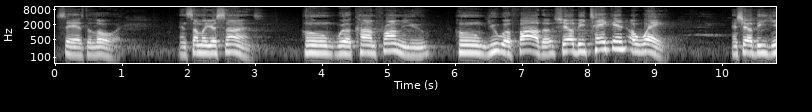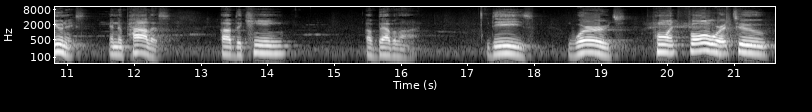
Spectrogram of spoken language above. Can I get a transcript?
says the Lord and some of your sons, whom will come from you, whom you will father, shall be taken away, and shall be eunuchs in the palace of the king of Babylon. These words point forward to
